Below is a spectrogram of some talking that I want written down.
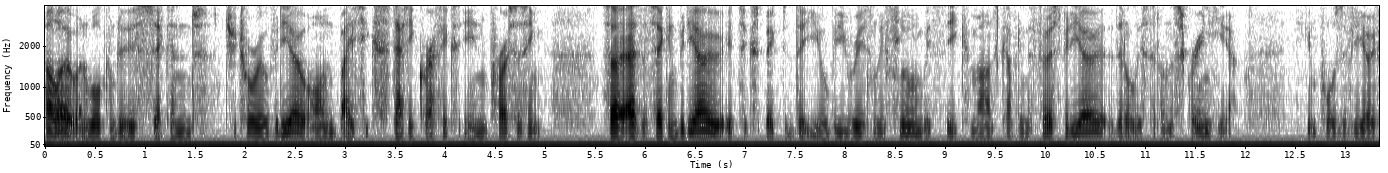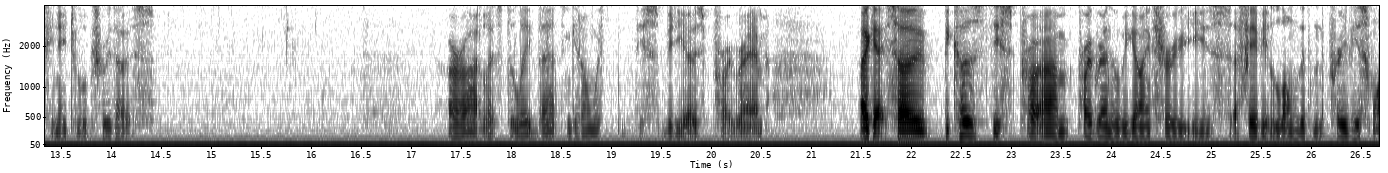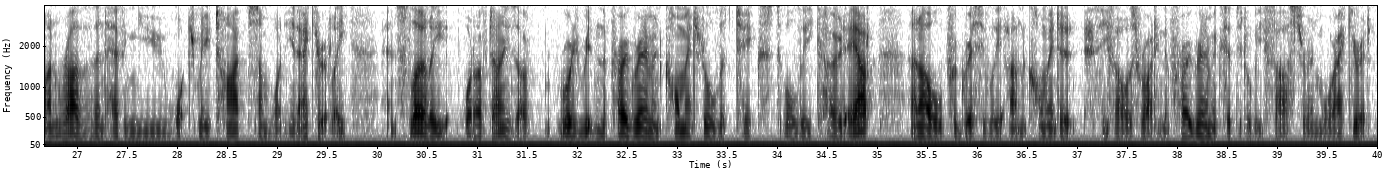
Hello and welcome to this second tutorial video on basic static graphics in processing. So as the second video it's expected that you'll be reasonably fluent with the commands covered in the first video that are listed on the screen here. You can pause the video if you need to look through those. Alright, let's delete that and get on with this video's program. Okay, so because this pro um, program that we'll be going through is a fair bit longer than the previous one, rather than having you watch me type somewhat inaccurately and slowly, what I've done is I've already written the program and commented all the text, all the code out, and I will progressively uncomment it as if I was writing the program, except it'll be faster and more accurate.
